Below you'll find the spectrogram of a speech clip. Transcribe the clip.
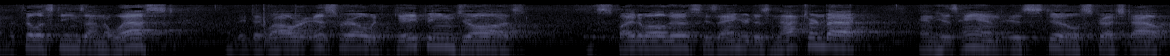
and the Philistines on the west, and they devour Israel with gaping jaws. In spite of all this, his anger does not turn back, and his hand is still stretched out.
